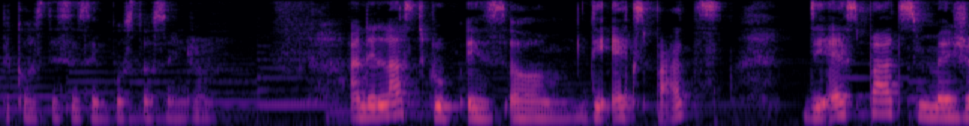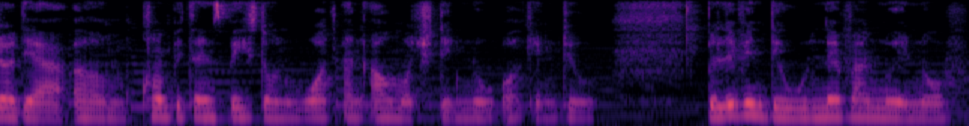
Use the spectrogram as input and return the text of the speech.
because this is imposter syndrome. And the last group is um the experts the experts measure their um, competence based on what and how much they know or can do, believing they will never know enough.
